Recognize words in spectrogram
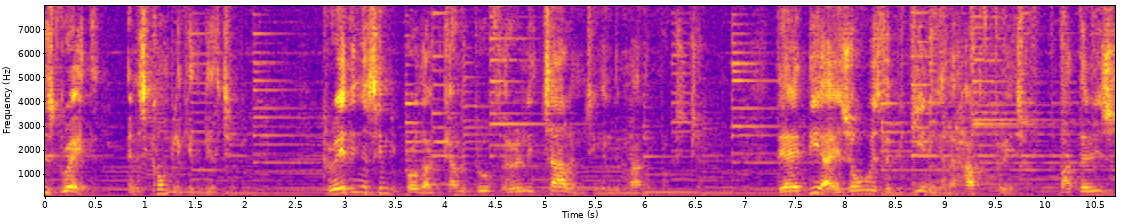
is great and it's complicated to get simple. Creating a simple product can be proved a really challenging and demanding procedure. The idea is always the beginning and the heart of creation, but there is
